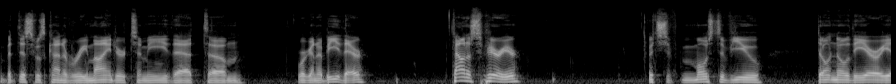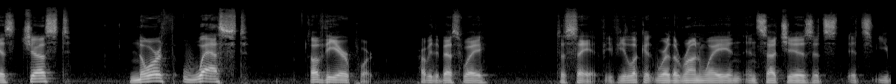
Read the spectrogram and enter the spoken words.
But this was kind of a reminder to me that um, we're going to be there. Town of Superior, which, if most of you don't know the area, is just northwest of the airport. Probably the best way to say it. If you look at where the runway and, and such is, it's it's you,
